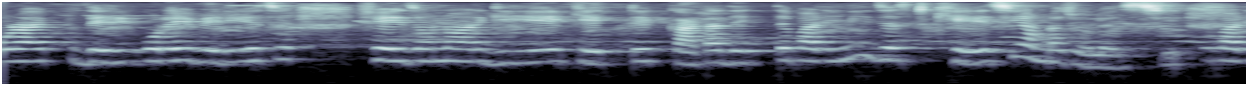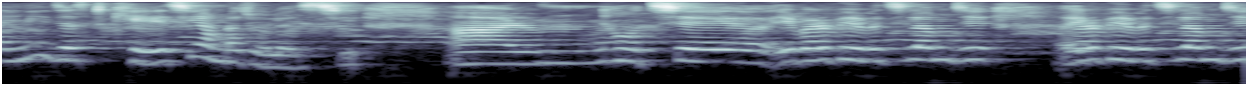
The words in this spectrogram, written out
ওরা একটু দেরি করেই বেরিয়েছে, সেই জন্য আর গিয়ে কেক টেক কাটা দেখতে পারিনি। জাস্ট খেয়েছি, আমরা চলে এসেছি। পারিনি জাস্ট খেয়েছি, আমরা চলে এসেছি। আর হচ্ছে এবার ভেবেছিলাম যে, এবার ভেবেছিলাম যে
